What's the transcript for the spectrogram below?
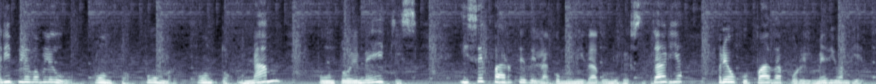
www.puma.unam.mx y sé parte de la comunidad universitaria preocupada por el medio ambiente.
